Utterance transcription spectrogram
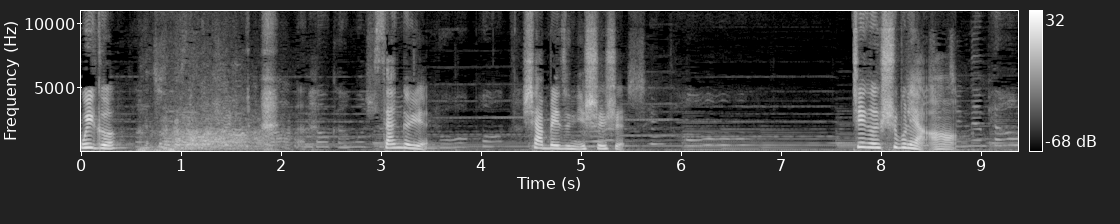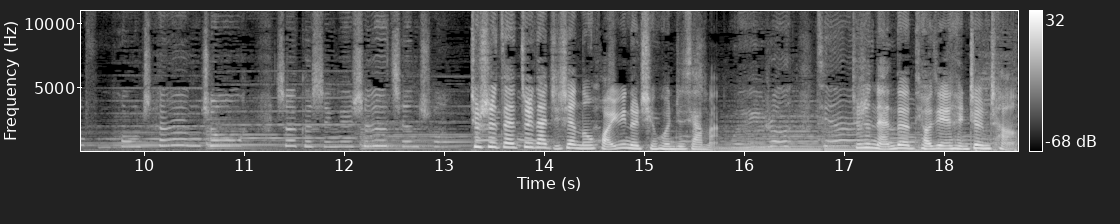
威哥，三个月，下辈子你试试，这个试不了，就是在最大极限能怀孕的情况之下嘛，就是男的条件也很正常。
